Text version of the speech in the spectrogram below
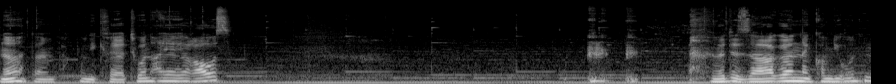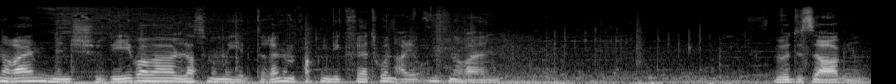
Ne? Dann packen wir die Kreatureneier hier raus. Ich würde sagen, dann kommen die unten rein. Den Schweber lassen wir mal hier drin und packen die Kreatureneier unten rein. Würde sagen.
